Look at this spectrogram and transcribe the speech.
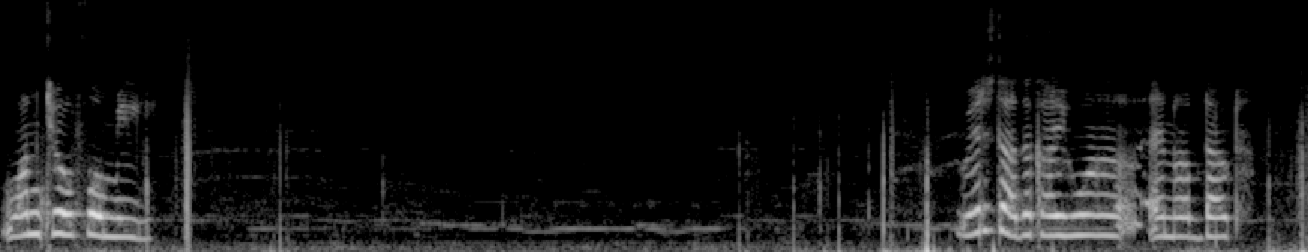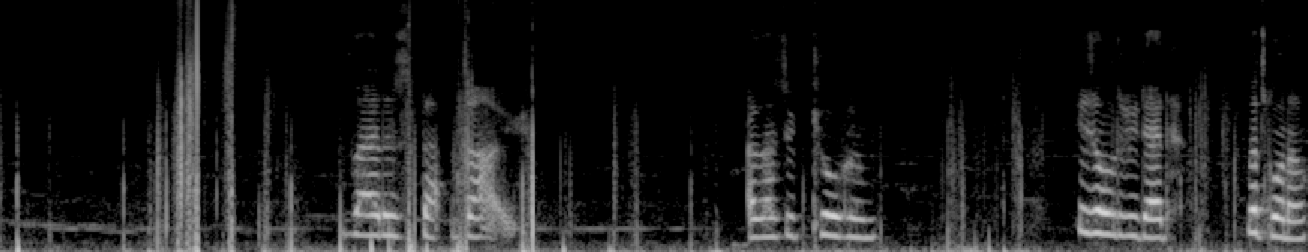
One kill for me. Where is the other guy who I knocked out? Where is that guy? I got to kill him. He's already dead. Let's go now.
